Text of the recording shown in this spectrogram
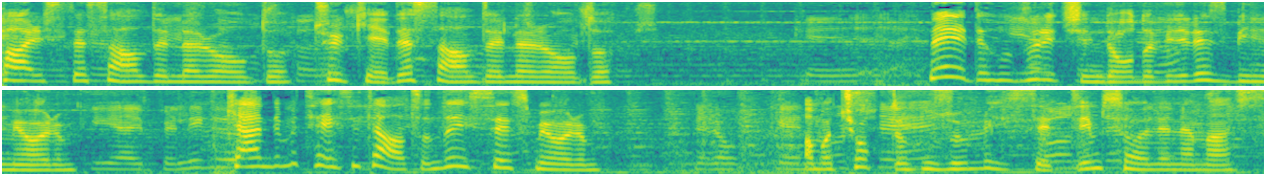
Paris'te saldırılar oldu, Türkiye'de saldırılar oldu. Nerede huzur içinde olabiliriz bilmiyorum. Kendimi tehdit altında hissetmiyorum. Ama çok da huzurlu hissettiğim söylenemez.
